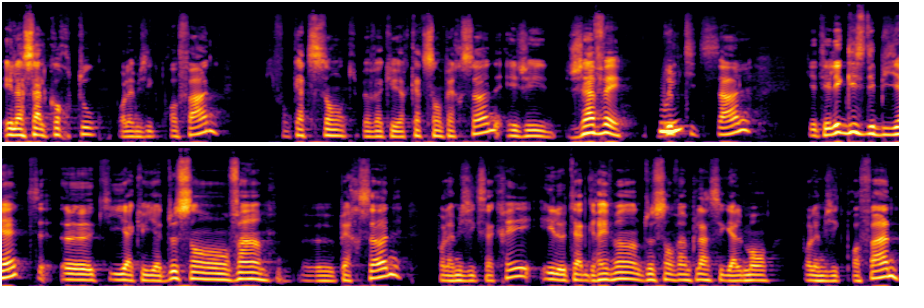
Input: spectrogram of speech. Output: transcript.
et la salle Cortot pour la musique profane. 400, qui peuvent accueillir 400 personnes. Et j'avais deux petites salles qui étaient l'église des billettes, euh, qui accueillait 220 euh, personnes pour la musique sacrée, et le théâtre Grévin, 220 places également pour la musique profane.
